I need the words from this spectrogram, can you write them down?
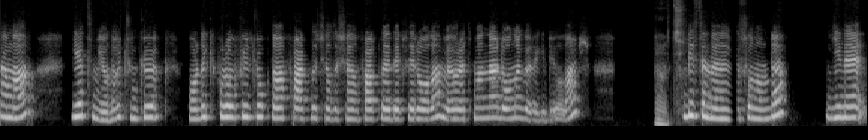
Ama yetmiyordu. Çünkü oradaki profil çok daha farklı çalışan, farklı hedefleri olan ve öğretmenler de ona göre gidiyorlar. Evet. Bir senenin sonunda yine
